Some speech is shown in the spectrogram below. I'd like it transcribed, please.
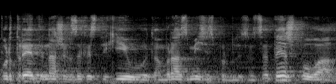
портрети наших захисників там раз в місяць приблизно. Це теж повага.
